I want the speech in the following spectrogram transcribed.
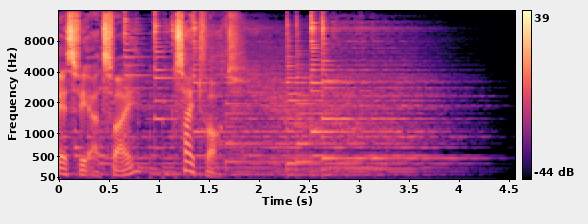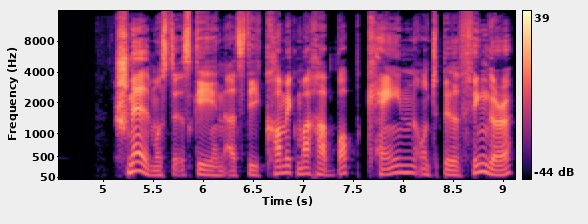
SWA 2 Zeitwort Schnell musste es gehen, als die Comicmacher Bob Kane und Bill Finger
